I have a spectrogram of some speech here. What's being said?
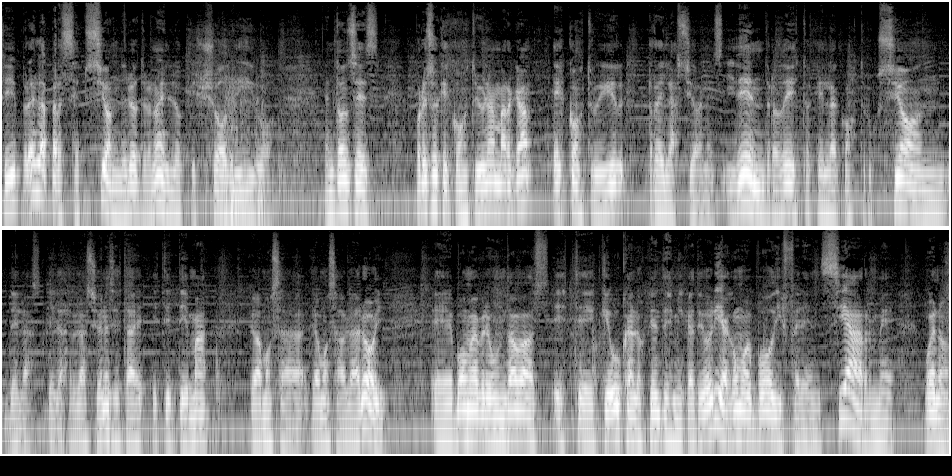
¿sí? pero es la percepción del otro, no es lo que yo digo. Entonces, por eso es que construir una marca es construir relaciones. Y dentro de esto, que es la construcción de las, de las relaciones, está este tema que vamos a, vamos a hablar hoy. Eh, vos me preguntabas este, qué buscan los clientes de mi categoría, cómo puedo diferenciarme. Bueno,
